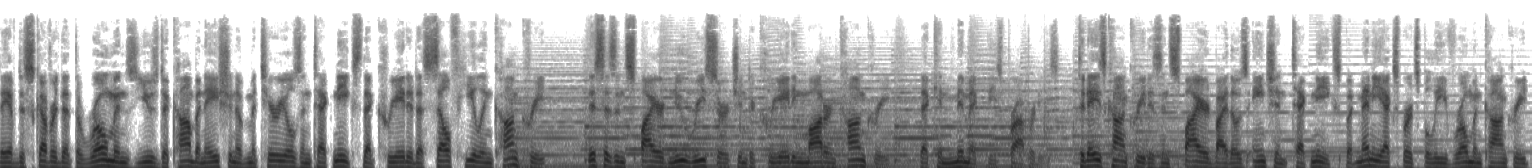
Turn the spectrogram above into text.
They have discovered that the Romans used a combination of materials and techniques that created a self-healing concrete this has inspired new research into creating modern concrete that can mimic these properties. Today's concrete is inspired by those ancient techniques but many experts believe Roman concrete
